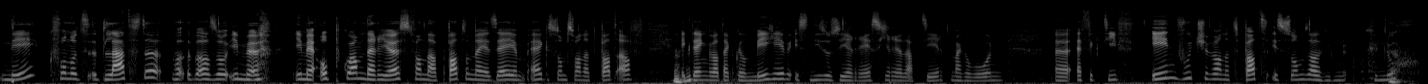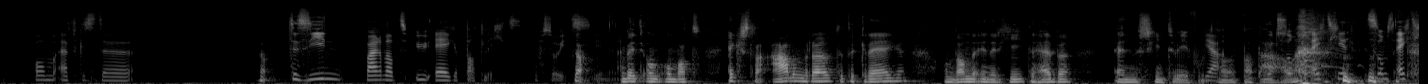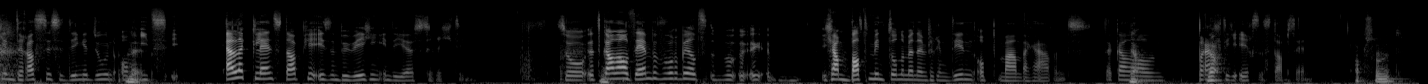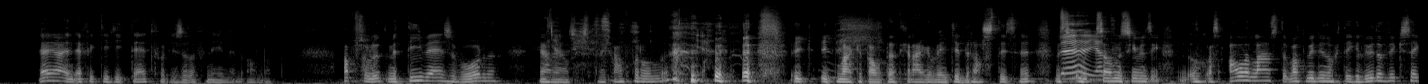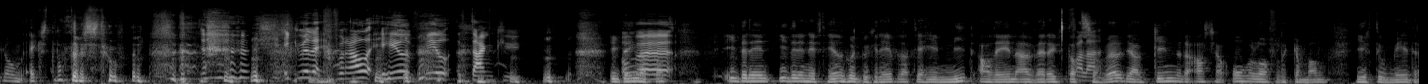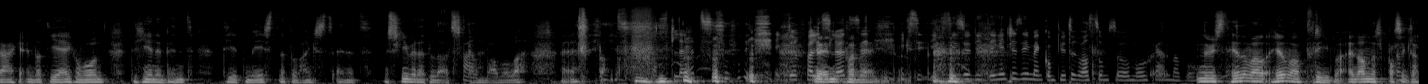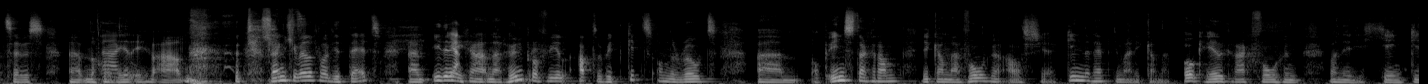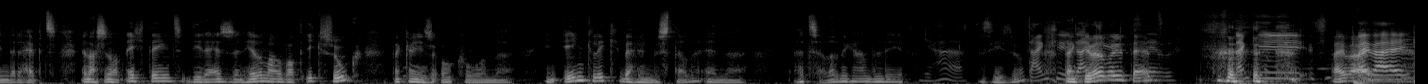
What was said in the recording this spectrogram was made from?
Nee, ik vond het het laatste wat, wat zo in me, in mij opkwam, daar juist van dat pad, omdat je zei, eigenlijk soms van het pad af. Mhm. Ik denk wat ik wil meegeven is niet zozeer reisgerelateerd, maar gewoon eh, effectief één voetje van het pad is soms al geno- genoeg om even de, Ja. te zien waar dat uw eigen pad ligt. Of zoiets. Ja. Een beetje om, om wat extra ademruimte te krijgen, om dan de energie te hebben en misschien twee voeten Ja, van het pad moet halen. soms echt, geen, soms echt geen drastische dingen doen om Nee. iets... Elk klein stapje is een beweging in de juiste richting. Zo, het kan al zijn bijvoorbeeld eh, gaan badmintonnen met een vriendin op maandagavond. Dat kan Ja. al een prachtige eerste stap zijn. Absoluut. Ja, ja, en effectief die tijd voor jezelf nemen en al dat. Absoluut. Met die wijze woorden gaan wij ons gesprek afronden. Ja. ik, ik maak het altijd graag een beetje drastisch. Hè. Misschien, Nee, ik zou misschien willen zeggen, nog als allerlaatste, wat wil je nog tegen Ludovic zeggen om extra te bestoeven? Ik wil vooral heel veel dank u. Ik denk Om, dat eh, dat... Iedereen, iedereen heeft heel goed begrepen dat jij hier niet alleen aan werkt. Dat Voilà. zowel jouw kinderen als jouw ongelofelijke man hiertoe meedragen. En dat jij gewoon degene bent die het meest, het langst en het, misschien wel het luidst kan babbelen. Hè, dat. Luid. ik durf wel Nee, eens luid te mij zijn. Ik zie, ik zie zo die dingetjes in mijn computer wat soms zo omhoog gaan, maar. Nu is het helemaal, helemaal prima. En anders pas ik dat zelfs eh, nog wel Ah, heel even aan. Dankjewel voor je tijd. Ehm, iedereen Ja. gaat naar hun profiel, at with kids on the road, ehm, op Instagram. Je kan daar volgen als je kinderen hebt, maar je kan daar ook heel graag volgen wanneer je geen kinderen hebt. En als je dan echt denkt, die reizen zijn helemaal wat ik zoek, dan kan je ze ook gewoon eh, in één klik bij hun bestellen en eh, hetzelfde gaan beleven. Ja, Ziezo. dank u. Dankjewel dank voor u, je tijd. Dank. Bye bye. Bye bye.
